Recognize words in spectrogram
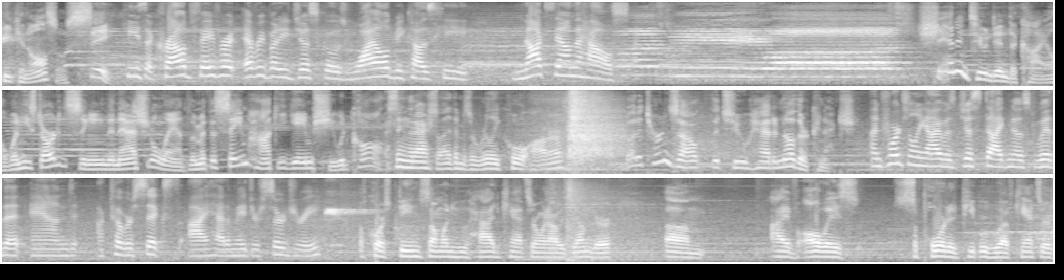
he can also sing. He's a crowd favorite. Everybody just goes wild because he knocks down the house. Shannon tuned into Kyle when he started singing the national anthem at the same hockey game she would call. Singing the national anthem is a really cool honor. But it turns out the two had another connection. Unfortunately, I was just diagnosed with it, and October 6th, I had a major surgery. Of course, being someone who had cancer when I was younger, um, I've always supported people who have cancer.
